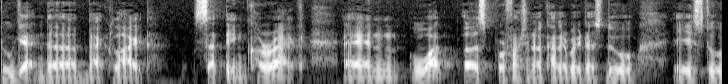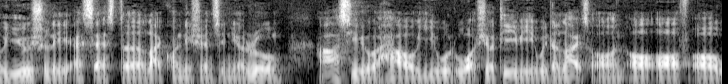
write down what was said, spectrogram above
to get the backlight setting correct. And what us professional calibrators do is to usually assess the light conditions in your room, ask you how you would watch your TV with the lights on or off or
